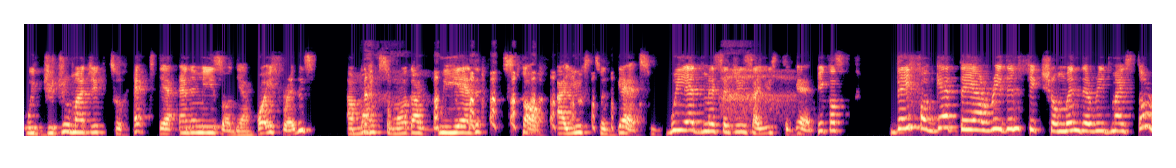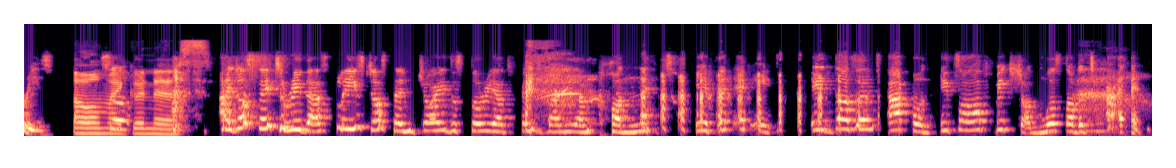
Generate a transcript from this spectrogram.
with juju magic to hex their enemies or their boyfriends, among some other weird stuff I used to get, weird messages I used to get because they forget they are reading fiction when they read my stories. Oh my so, goodness. I just say to readers, please just enjoy the story at face value and connect with it. It doesn't happen. It's all fiction most of the time.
